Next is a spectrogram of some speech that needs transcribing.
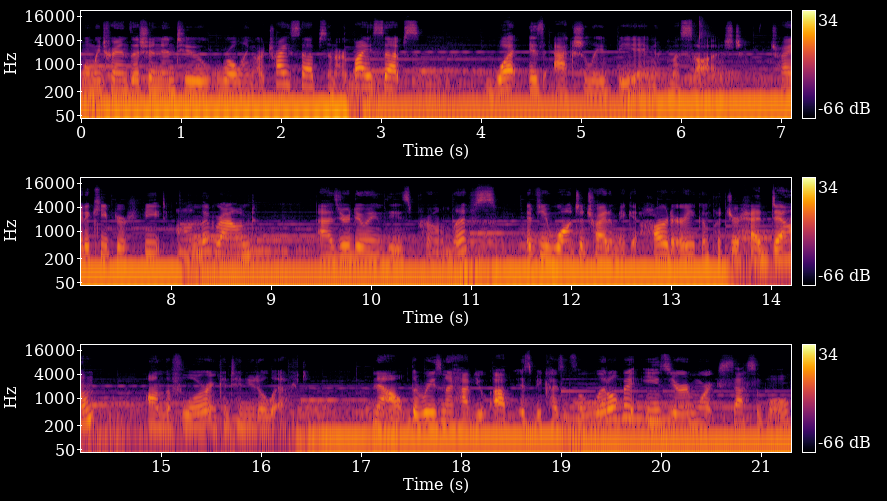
when we transition into rolling our triceps and our biceps, what is actually being massaged. Try to keep your feet on the ground as you're doing these prone lifts. If you want to try to make it harder, you can put your head down on the floor and continue to lift. Now, the reason I have you up is because it's a little bit easier and more accessible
